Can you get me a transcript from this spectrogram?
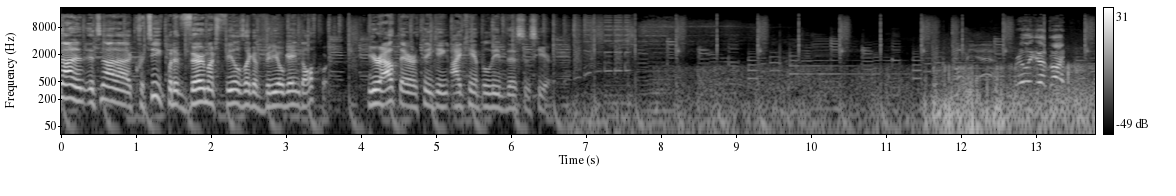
Not it's not a critique, but it very much feels like a video game golf course. You're out there thinking, I can't believe this is here. Oh, yeah. Really good, bud.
